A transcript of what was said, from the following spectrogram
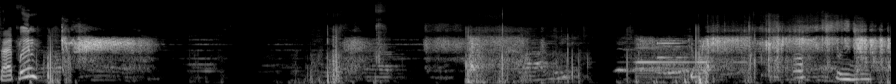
สายปืนมันยิง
